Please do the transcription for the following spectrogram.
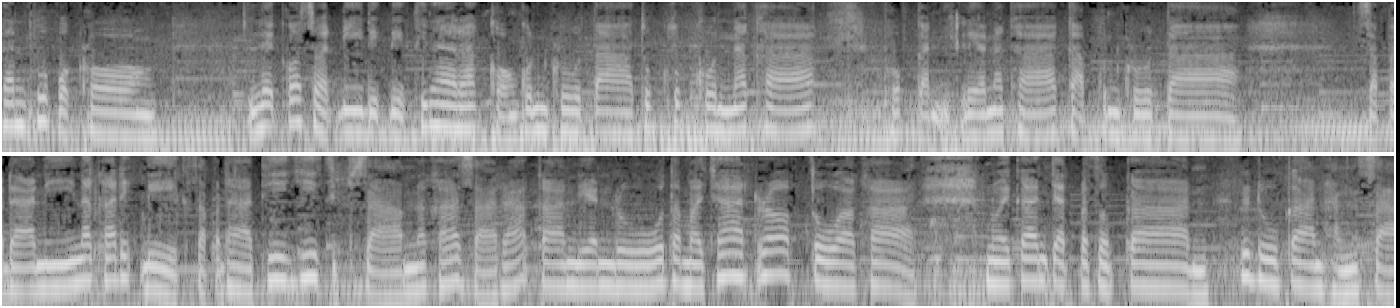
ท่านผู้ปกครอง และก็สวัสดีเด็กๆที่น่ารักของคุณครูตาทุกๆคนนะคะ พบกันอีกแล้วนะคะ กับคุณครูตา สัปดาห์นี้นะคะเด็กๆ สัปดาห์ที่ 23 นะคะ สาระการเรียนรู้ธรรมชาติรอบตัวค่ะ หน่วยการจัดประสบการณ์ ฤดูการหันษา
